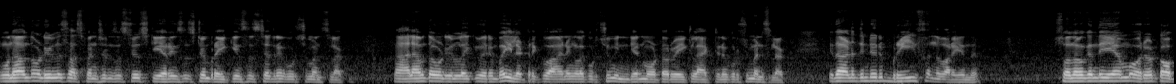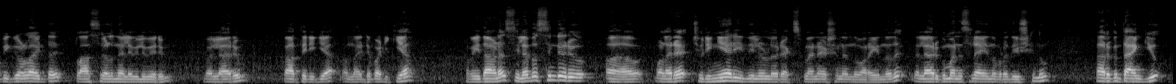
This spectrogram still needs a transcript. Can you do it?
മൂന്നാമത്തെ മൊഡ്യൂളിൽ suspension system steering system braking സിസ്റ്റത്തിനെ കുറിച്ച് മനസ്സിലാക്കും. നാലാമത്തെ മൊഡ്യൂളിലേക്ക് വരുമ്പോൾ ഇലക്ട്രിക് വാഹനങ്ങളെക്കുറിച്ചും ഇന്ത്യൻ മോട്ടോർ വെഹിക്കിൾ ആക്ടിനെ കുറിച്ചും മനസ്സിലാക്കും. ഇതാണ് ഇതിന്റെ ഒരു ബ്രീഫ് എന്ന് പറയുന്നത്. സോ നമുക്ക് എന്ത് ചെയ്യാം? ഓരോ ടോപ്പിക്കുകളായിട്ട് ക്ലാസ്സുകൾ നിലവിൽ വരും. എല്ലാവരും കാത്തിരിക്കുക നന്നായിട്ട് പഠിക്കുക. അപ്പോൾ ഇതാണ് സിലബസിന്റെ ഒരു വളരെ ചുരുങ്ങിയ രീതിയിലുള്ള ഒരു എക്സ്പ്ലനേഷൻ എന്ന് പറയുന്നത്. എല്ലാവർക്കും മനസ്സിലായി എന്ന് പ്രതീക്ഷിക്കുന്നു. എല്ലാവർക്കും താങ്ക്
